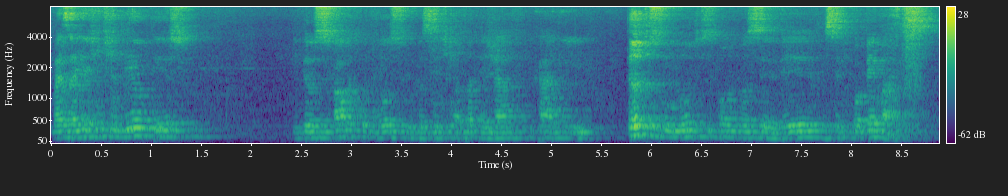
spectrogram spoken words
mas aí a gente lê o texto e Deus fala conosco e você tinha planejado ficar ali tantos minutos e quando você vê, você ficou bem mais.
